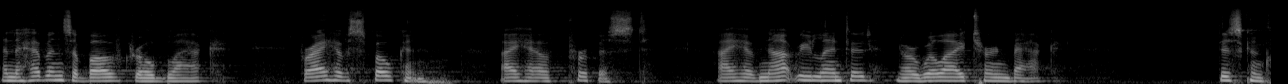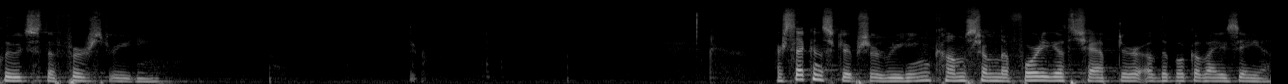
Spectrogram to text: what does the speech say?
and the heavens above grow black for I have spoken, I have purposed, I have not relented, nor will I turn back. This concludes the first reading. Our second scripture reading comes from the 40th chapter of the book of Isaiah,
